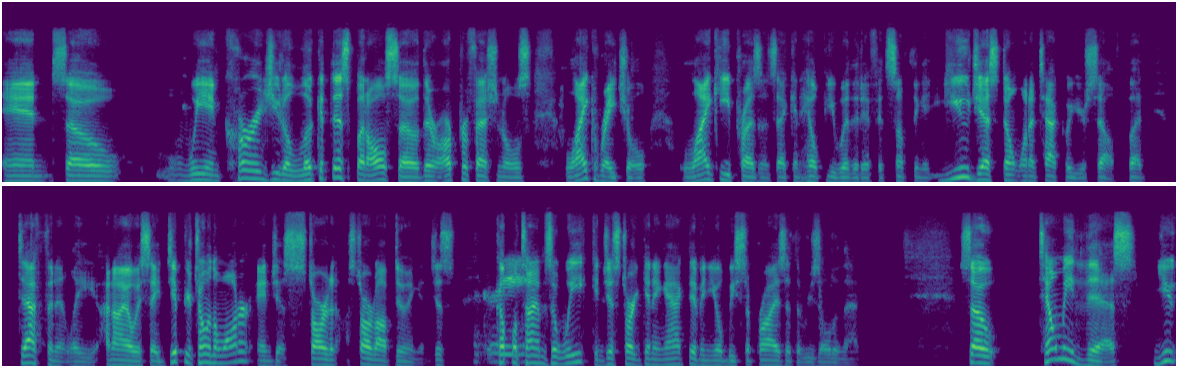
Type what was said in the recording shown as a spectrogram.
And so we encourage you to look at this, but also there are professionals like Rachel, like ePresence that can help you with it if it's something that you just don't want to tackle yourself. But definitely, and I always say, dip your toe in the water and just start it, start off doing it. Just Agreed. a couple times a week and just start getting active, and you'll be surprised at the result of that. So tell me this you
